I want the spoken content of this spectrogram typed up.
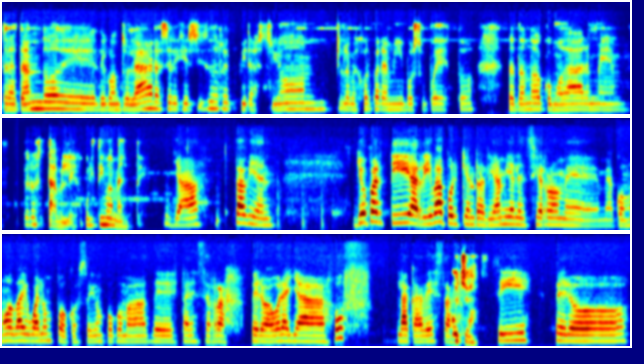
tratando de, de controlar, hacer ejercicios de respiración, lo mejor para mí, por supuesto, tratando de acomodarme, pero estable últimamente. Ya, está bien. Yo partí arriba porque en realidad a mí el encierro me, me acomoda igual un poco, soy un poco más de estar encerrada, pero ahora ya, uff, la cabeza. Mucho. Sí, pero,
